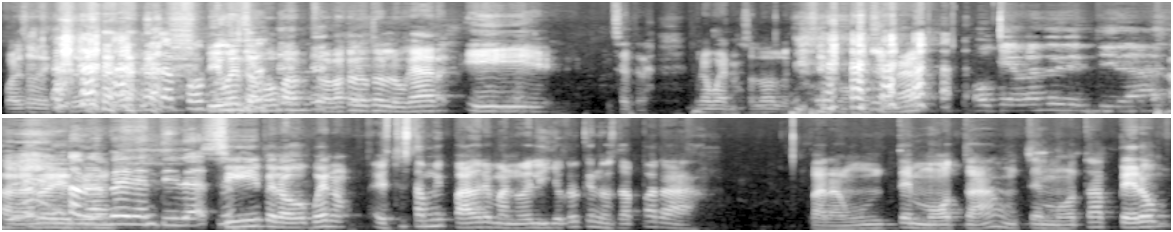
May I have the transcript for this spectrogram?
Por eso dije, vivo en Zapopan, trabajo en otro lugar y etcétera. Pero bueno, solo lo quise mencionar. ok, hablando de identidad. Hablando de identidad. Sí, pero bueno, esto está muy padre, Manuel, y yo creo que nos da para para un temota, un temota, pero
